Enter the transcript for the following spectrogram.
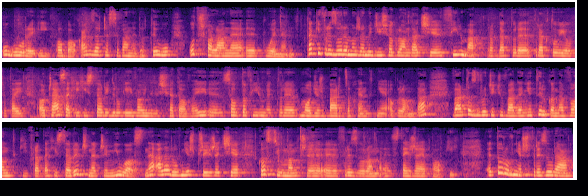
u góry i po bokach, zaczesywane do tyłu, utrwalane y, płynem. Takie fryzury możemy dziś oglądać w filmach, prawda, które traktują tutaj o czasach i historii II wojny światowej. Y, są to filmy, które młodzież bardzo chętnie ogląda. Warto zwrócić uwagę nie tylko na wątki prawda, historyczne czy miłosne, ale również przyjrzeć się kostiumom czy fryzurom z tejże epoki. Tu również fryzura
